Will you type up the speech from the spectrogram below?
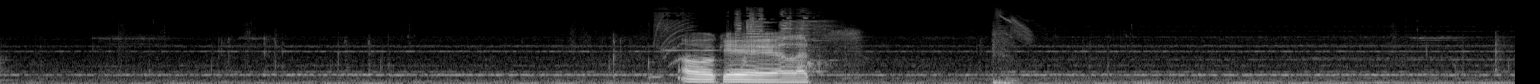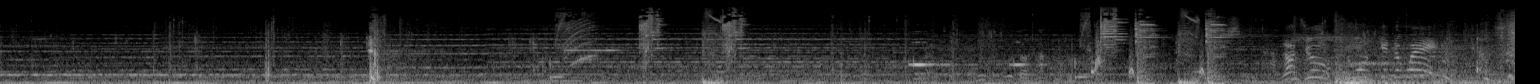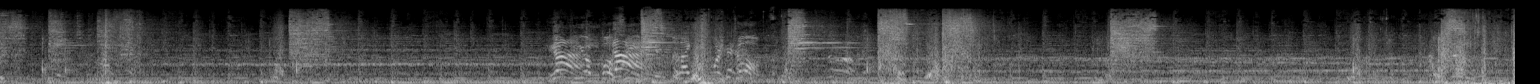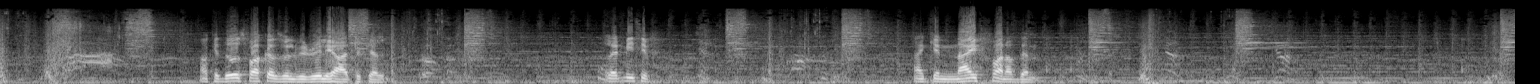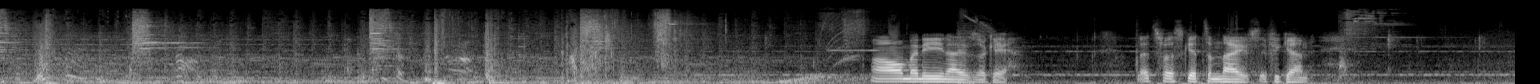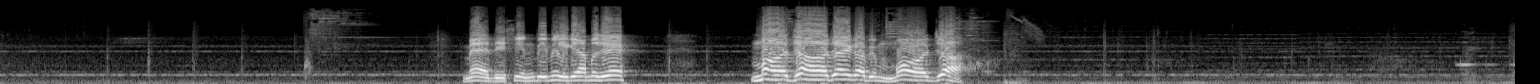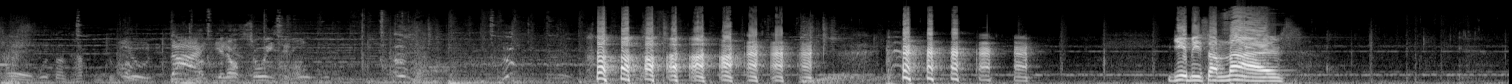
Okay, let's. Okay, those fuckers will be really hard to kill. Let me see if I can knife one of them. How many knives? Okay. Let's first get some knives if we can. Medicine भी मिल गया मुझे मज़ा आ जाएगा अभी मज़ा. Give me some knives.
